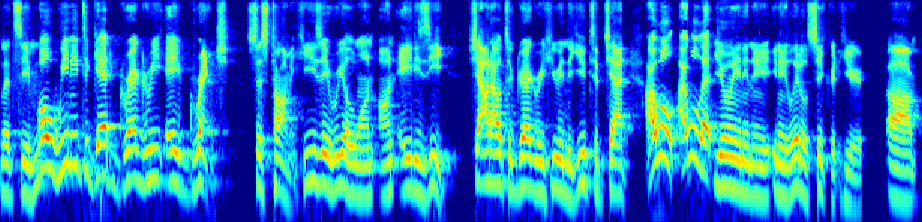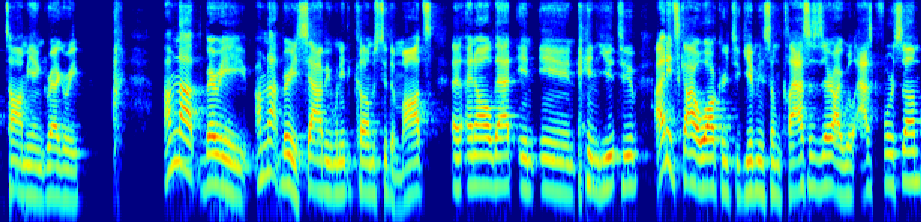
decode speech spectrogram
Let's see. Mo, we need to get Gregory A. Grinch, says Tommy. He's a real one on A to Z. Shout out to Gregory here in the YouTube chat. I will I will let you in in a in a little secret here, uh, Tommy and Gregory. I'm not very I'm not very savvy when it comes to the mods and, and all that in in in YouTube. I need Skywalker to give me some classes there. I will ask for some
